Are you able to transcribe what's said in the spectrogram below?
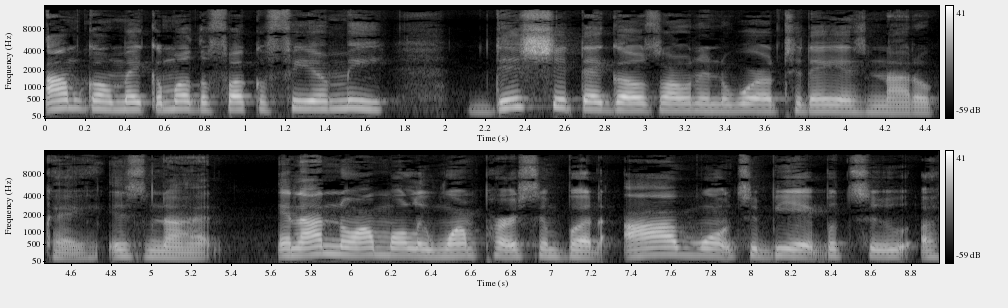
I'm to make a motherfucker feel me. This shit that goes on in the world today is not okay. It's not. And I know I'm only one person, but I want to be able to uh,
